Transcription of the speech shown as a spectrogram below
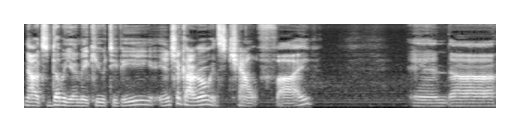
Now it's WMAQ TV in Chicago. It's Channel 5. And uh,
